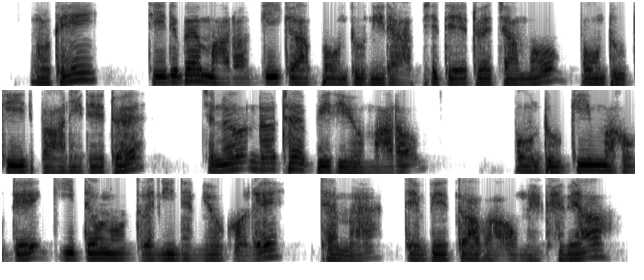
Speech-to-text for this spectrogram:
။ Okay ဒီတစ်ပတ်မှာတော့ကိကပုံတူနေတာဖြစ်တဲ့အတွက်ကြောင့်မို့ပုံတူကိပါနေတဲ့အတွက်ကျွန်တော်နောက်ထပ်ဗီဒီယိုမှာတော့ပုံတူကိမဟုတ်တဲ့ကိသုံးလုံးသွင်းနည်းမျိုးကိုလည်းထပ်မံတင်ပေးသွားပါဦးမယ်ခင်ဗျာ။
